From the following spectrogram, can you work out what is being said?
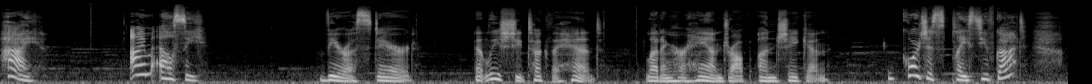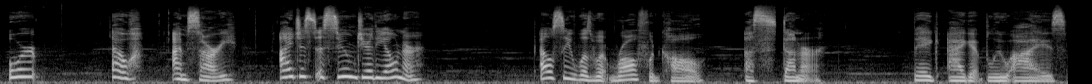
Hi, I'm Elsie. Vera stared. At least she took the hint, letting her hand drop unshaken. Gorgeous place you've got. Or. Oh, I'm sorry. I just assumed you're the owner. Elsie was what Rolf would call a stunner. Big agate blue eyes,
